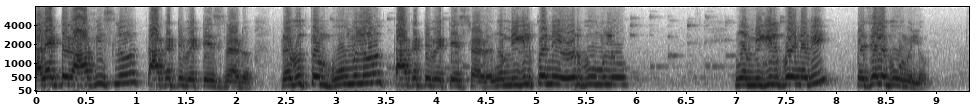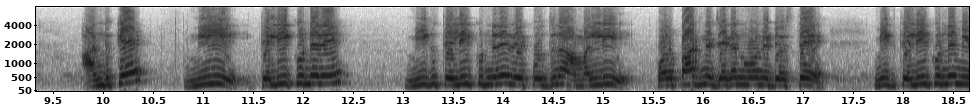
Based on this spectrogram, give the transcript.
కలెక్టర్ ఆఫీసులు తాకట్టు పెట్టేసినాడు. ప్రభుత్వం భూములు తాకట్టు పెట్టేసినాడు. ఇంకా మిగిలిపోయిన ఎవరి భూములు? ఇంకా మిగిలిపోయినవి ప్రజల భూములు. అందుకే మీ తెలియకుండానే మీకు తెలియకుండానే రేపు పొద్దున మళ్ళీ పొరపాటున జగన్మోహన్ రెడ్డి వస్తే మీకు తెలియకుండా మీ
